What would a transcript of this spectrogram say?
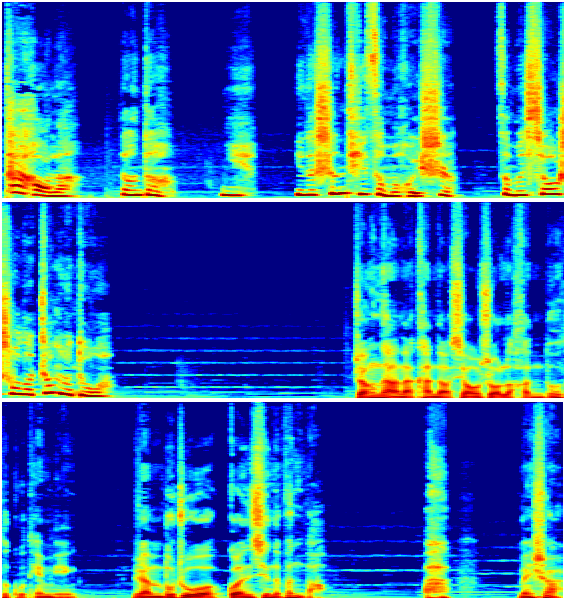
太好了！等等，你你的身体怎么回事？怎么消瘦了这么多？张娜娜看到消瘦了很多的古天明，忍不住关心的问道：“啊？”没事儿，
